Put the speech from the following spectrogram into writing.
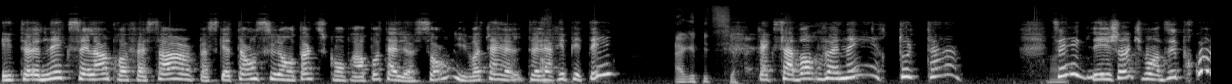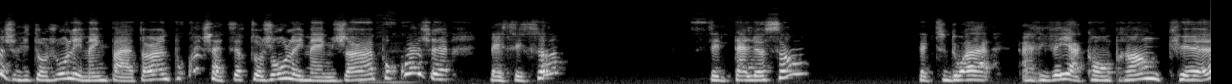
est un excellent professeur parce que tant aussi longtemps que tu comprends pas ta leçon, il va te, te la répéter. À répétition. Fait que ça va revenir tout le temps. Tu sais, les gens qui vont dire pourquoi je vis toujours les mêmes patterns, pourquoi j'attire toujours les mêmes gens, pourquoi je. Ben, c'est ça. C'est ta leçon. Fait que tu dois arriver à comprendre que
